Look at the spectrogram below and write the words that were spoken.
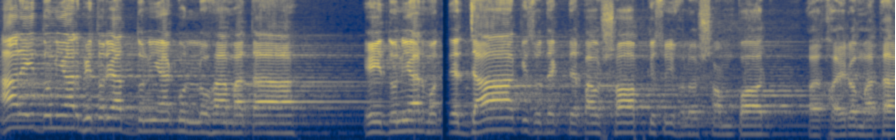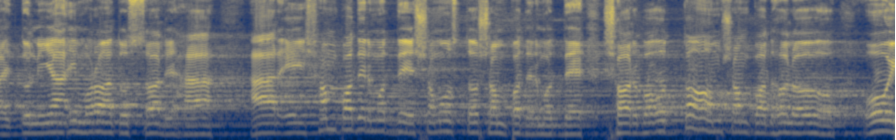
আর এই দুনিয়ার ভিতরে আর দুনিয়া কুল্লুহা মাতা। এই দুনিয়ার মধ্যে যা কিছু দেখতে পাও, সব কিছুই হলো সম্পদ। মাতায় দুনিয়া ইমরাতুসলিহা আর এই সম্পদের মধ্যে, সমস্ত সম্পদের মধ্যে সর্বোত্তম সম্পদ হলো ওই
